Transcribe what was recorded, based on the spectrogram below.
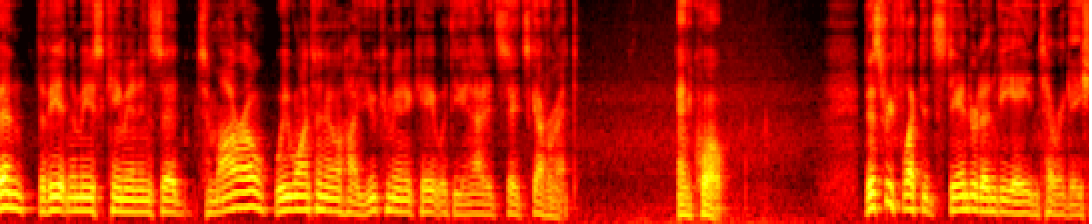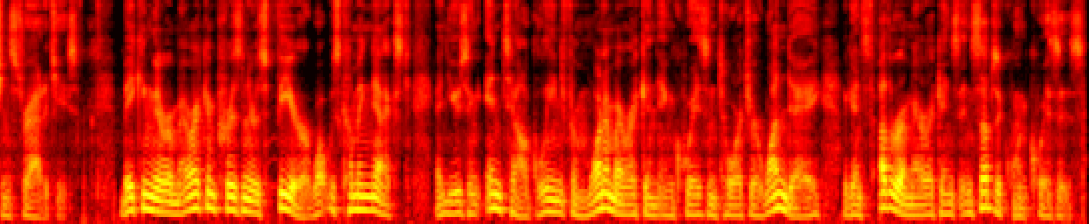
Then the Vietnamese came in and said, Tomorrow we want to know how you communicate with the United States government. End quote. This reflected standard NVA interrogation strategies, making their American prisoners fear what was coming next and using intel gleaned from one American in quiz and torture one day against other Americans in subsequent quizzes.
